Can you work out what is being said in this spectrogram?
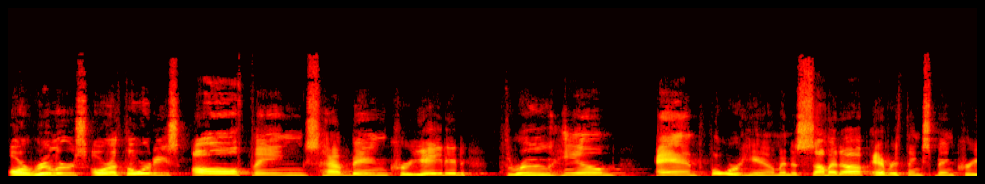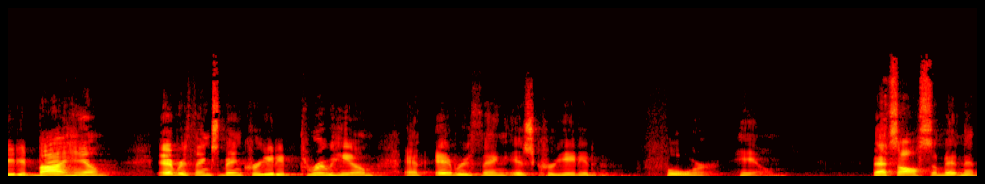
or rulers or authorities, all things have been created through him and for him. And to sum it up, everything's been created by him, everything's been created through him, and everything is created for him. That's awesome, isn't it?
